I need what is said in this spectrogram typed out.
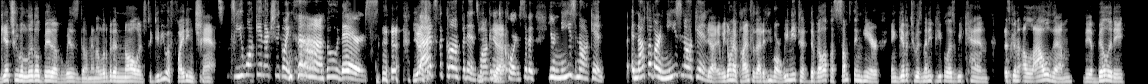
get you a little bit of wisdom and a little bit of knowledge to give you a fighting chance. So you walk in actually going, ah, who dares? That's the confidence walking yeah. into court instead of your knees knocking enough of our knees knocking. Yeah, we don't have time for that anymore. We need to develop a something here and give it to as many people as we can that's going to allow them the ability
